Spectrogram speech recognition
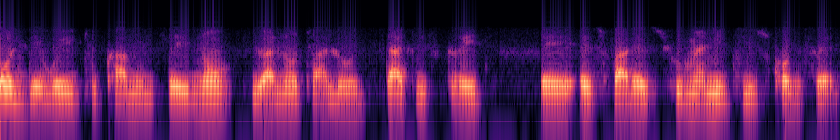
all the way to come and say, no, you are not alone. That is great uh, as far as humanity is concerned.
